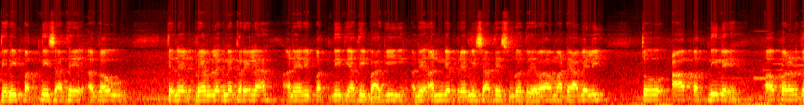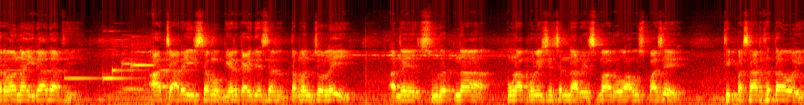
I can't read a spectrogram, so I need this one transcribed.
તેની પત્ની સાથે અગાઉ તેને પ્રેમ લગ્ન કરેલા અને એની પત્ની ત્યાંથી ભાગી અને અન્ય પ્રેમી સાથે સુરત રહેવા માટે આવેલી. તો આ પત્નીને અપહરણ કરવાના ઈરાદાથી આ ચારેય ઈસમો ગેરકાયદેસર તમંચો લઈ અને સુરતના પૂણા પોલીસ સ્ટેશનના રેસમાં રો હાઉસ પાસેથી પસાર થતા હોય,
